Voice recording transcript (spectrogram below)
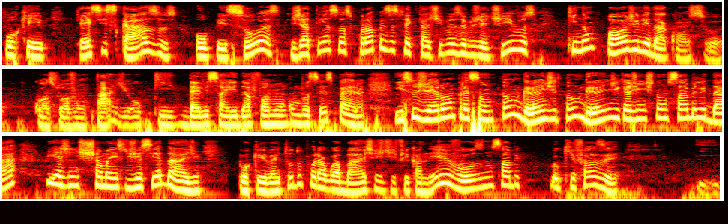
Porque esses casos ou pessoas já têm as suas próprias expectativas e objetivos que não pode lidar com a sua com a sua vontade ou que deve sair da forma como você espera. Isso gera uma pressão tão grande, tão grande que a gente não sabe lidar e a gente chama isso de ansiedade, porque vai tudo por água abaixo, a gente fica nervoso, não sabe o que fazer. E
